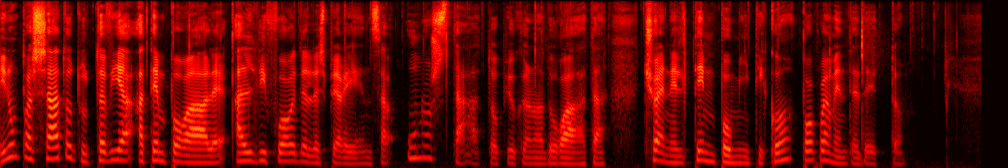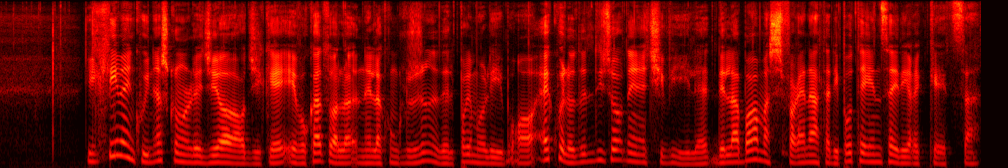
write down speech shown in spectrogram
in un passato tuttavia atemporale, al di fuori dell'esperienza, uno stato più che una durata, cioè nel tempo mitico propriamente detto. Il clima in cui nascono le georgiche, evocato alla, nella conclusione del primo libro, è quello del disordine civile, della brama sfrenata di potenza e di ricchezza.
